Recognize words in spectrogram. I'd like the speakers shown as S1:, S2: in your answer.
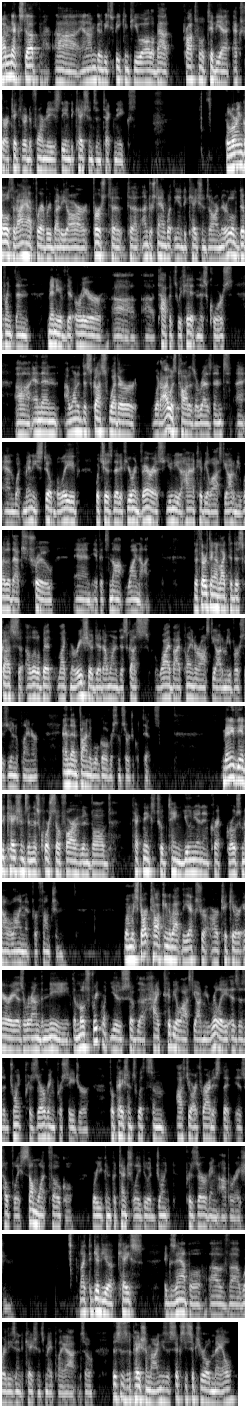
S1: I'm next up, uh, and I'm going to be speaking to you all about proximal tibia extra-articular deformities, the indications and techniques. The learning goals that I have for everybody are first to, to understand what the indications are, and they're a little different than many of the earlier uh, uh, topics we've hit in this course. Uh, and then I want to discuss whether what I was taught as a resident and what many still believe which is that if you're in varus, you need a high tibial osteotomy, whether that's true, and if it's not, why not? The third thing I'd like to discuss a little bit, like Mauricio did, I want to discuss why biplanar osteotomy versus uniplanar. And then finally, we'll go over some surgical tips. Many of the indications in this course so far have involved techniques to obtain union and correct gross malalignment for function when we start talking about the extra articular areas around the knee, the most frequent use of the high tibial osteotomy really is as a joint preserving procedure for patients with some osteoarthritis that is hopefully somewhat focal, where you can potentially do a joint preserving operation. I'd like to give you a case example of uh, where these indications may play out. And so this is a patient of mine. He's a 66 year old male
